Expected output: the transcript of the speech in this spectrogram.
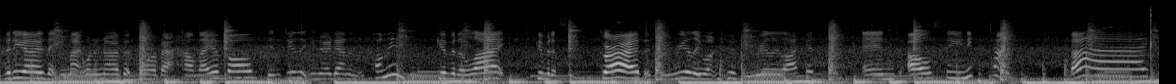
video that you might want to know a bit more about how they evolved, then do let me know down in the comments. Give it a like, give it a subscribe if you really want to, if you really like it, and I'll see you next time. Bye!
